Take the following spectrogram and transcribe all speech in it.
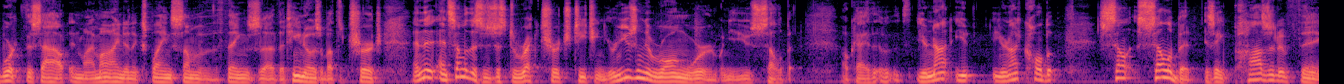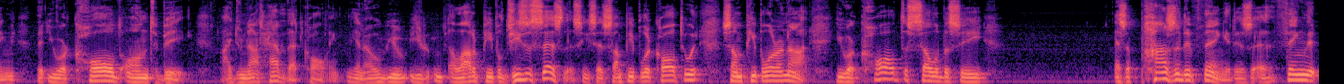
work this out in my mind and explain some of the things uh, that he knows about the church. And, th- and some of this is just direct church teaching. You're using the wrong word when you use celibate. Okay, you're not you, you're not called cel- celibate is a positive thing that you are called on to be. I do not have that calling. You know, you, you a lot of people. Jesus says this. He says some people are called to it, some people are not. You are called to celibacy as a positive thing. It is a thing that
